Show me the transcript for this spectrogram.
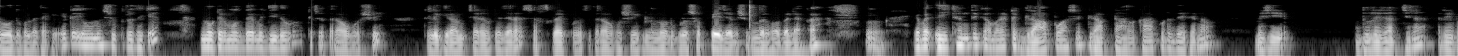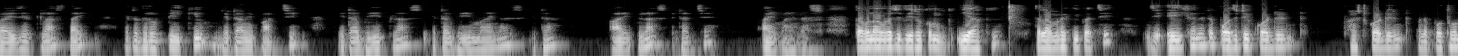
রোধ বলে থাকি। এটাই ওহমের সূত্র থেকে নোটের মধ্যে আমি দিয়ে দেবো। ঠিক আছে? তারা অবশ্যই টেলিগ্রাম চ্যানেলকে যারা সাবস্ক্রাইব করেছে, তারা অবশ্যই এগুলো নোটগুলো সব পেয়ে যাবে সুন্দরভাবে লেখা। এবার এইখান থেকে আমার একটা গ্রাফও আসে। গ্রাফটা হালকা করে দেখে নাও। বেশি দূরে যাচ্ছি না রিভাইজের ক্লাস তাই এটা ধরো পি কিউ যেটা আমি পাচ্ছি, এটা ভি প্লাস এটা ভি মাইনাস এটা আই প্লাস এটা হচ্ছে আই মাইনাস তার মানে আমরা যদি এরকম ইয়ে আঁকি, তাহলে আমরা কি পাচ্ছি? যে এইখানে একটা পজিটিভ কোয়াড্রেন্ট ফার্স্ট কোয়াড্রেন্ট মানে প্রথম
